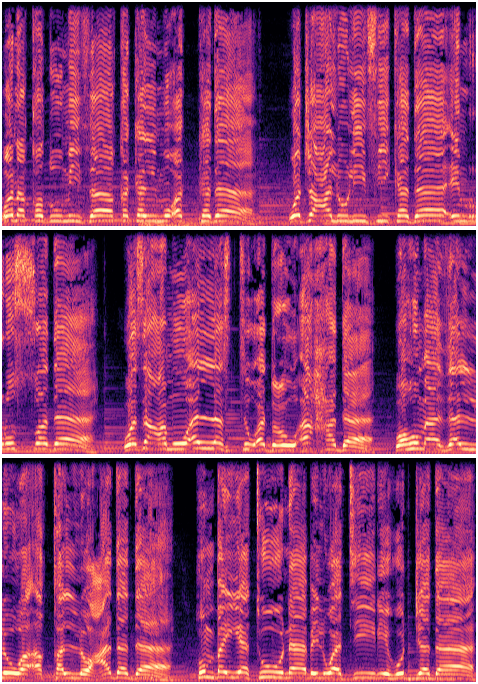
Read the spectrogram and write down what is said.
ونقضوا ميثاقك المؤكدا. وجعلوا لي فيك داء رصدا. وزعموا أن لست أدعو أحدا وهم أذل وأقل عددا. هم بيتونا بالوتير هجدا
